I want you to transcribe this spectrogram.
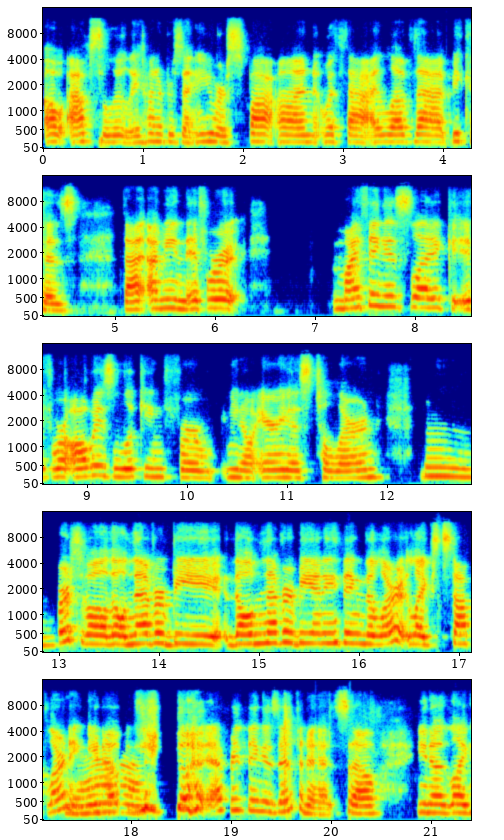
Oh, absolutely. 100%. You were spot on with that. I love that because that, I mean, if we're, my thing is like if we're always looking for you know areas to learn mm. first of all there'll never be there'll never be anything to learn like stop learning yeah. you know? Everything is infinite. So you know like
